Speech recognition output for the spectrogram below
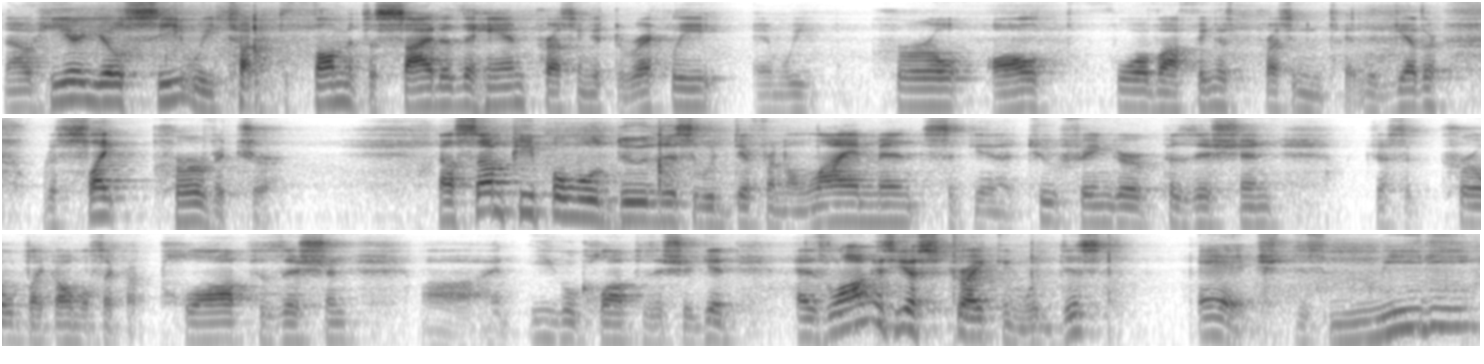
Now here you'll see we tuck the thumb at the side of the hand, pressing it directly, and we curl all four of our fingers, pressing them tightly together with a slight curvature. Now some people will do this with different alignments, again a two finger position, just a curled like almost like a claw position, uh, an eagle claw position. Again, as long as you're striking with this edge, this meaty,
